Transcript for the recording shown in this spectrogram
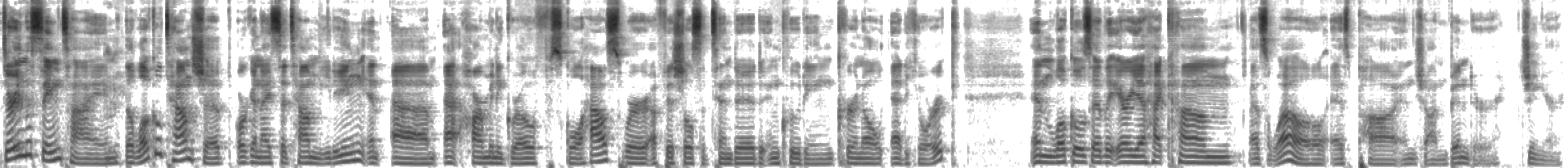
during the same time, the local township organized a town meeting in, um, at Harmony Grove Schoolhouse where officials attended, including Colonel Ed York. And locals of the area had come as well as Pa and John Bender Jr.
